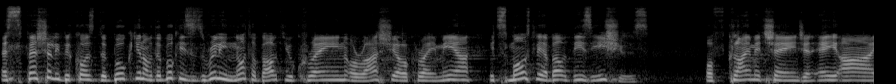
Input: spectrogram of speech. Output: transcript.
Especially because the book, you know, the book is really not about Ukraine or Russia or Crimea. It's mostly about these issues of climate change and AI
